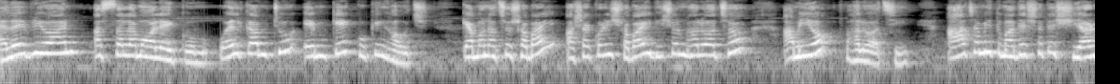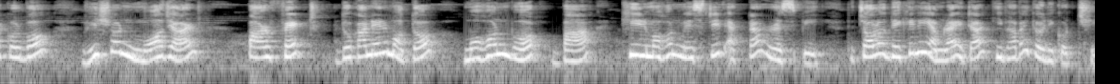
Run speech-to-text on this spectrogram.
হ্যালো এভরিওয়ান, আসসালামু আলাইকুম। Welcome to M K cooking house. কেমন আছো সবাই? আশা করি সবাই ভীষণ ভালো আছো, আমিও ভালো আছি। আজ আমি তোমাদের সাথে শেয়ার করব ভীষণ মজার পারফেক্ট দোকানের মতো মোহনভোগ বা ক্ষীরমোহন মিষ্টির একটা রেসিপি তো চলো দেখে নিই আমরা এটা কীভাবে তৈরি করছি।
